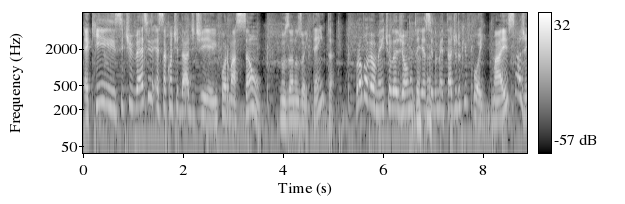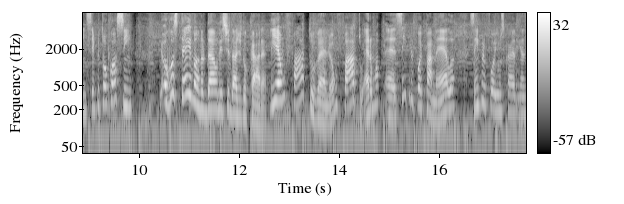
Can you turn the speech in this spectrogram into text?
É que se tivesse essa quantidade de informação nos anos 80, provavelmente o Legião não teria sido metade do que foi. Mas a gente sempre tocou assim. Eu gostei, mano, da honestidade do cara. E é um fato, velho. É um fato. Era uma, é, sempre foi panela, sempre foi uns carinhas.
